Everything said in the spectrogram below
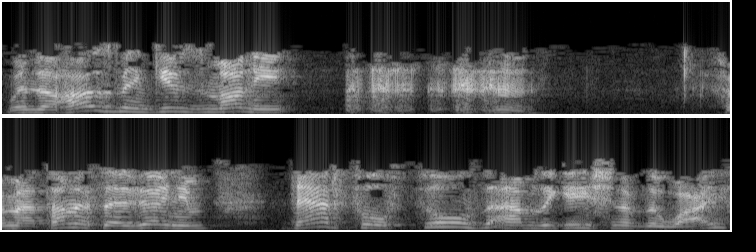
when the husband gives money for Matanas Le'evyoinim, that fulfills the obligation of the wife,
